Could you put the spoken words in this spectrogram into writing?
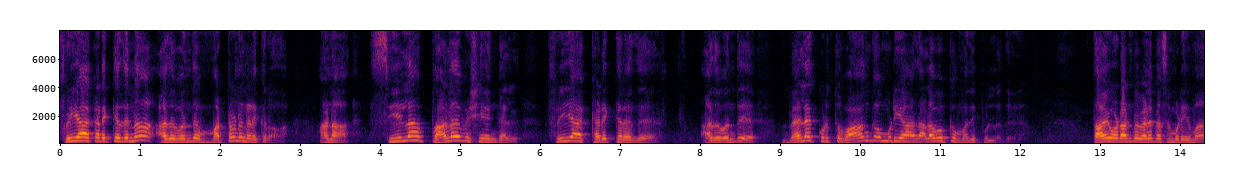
ஃப்ரீயாக கிடைக்குதுன்னா அது வந்து மற்றொன்று நினைக்கிறோம். ஆனால் சில பல விஷயங்கள் ஃப்ரீயாக கிடைக்கிறது அது வந்து விலை கொடுத்து வாங்க முடியாத அளவுக்கு மதிப்புள்ளது. தாயோட அன்பு வேலை பேச முடியுமா?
